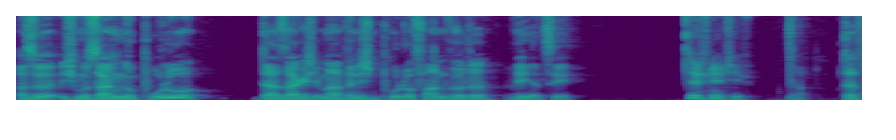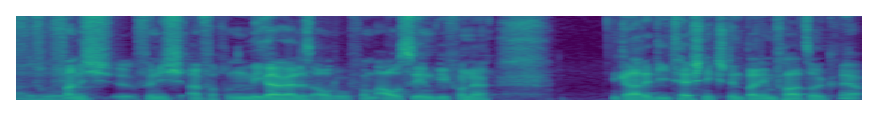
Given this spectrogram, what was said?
Also ich muss sagen, nur Polo, da sage ich immer, wenn ich ein Polo fahren würde, WRC. Definitiv. Ja, da Also- fand ich, äh, finde ich einfach ein mega geiles Auto. Vom Aussehen wie von der, gerade die Technik stimmt bei dem Fahrzeug. Ja.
